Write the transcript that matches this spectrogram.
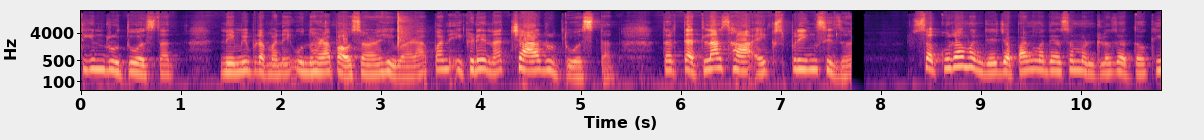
तीन ऋतू असतात. नेहमीप्रमाणे उन्हाळा पावसाळा हिवाळा पण इकडे ना चार ऋतू असतात. तर त्यातलाच हा एक स्प्रिंग सीझन सकुरा म्हणजे जपानमध्ये असं म्हटलं जातं की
